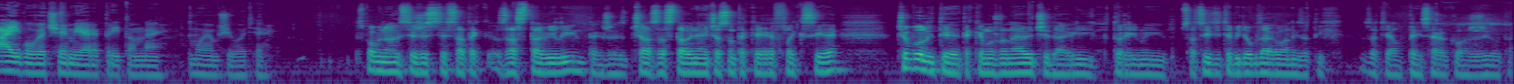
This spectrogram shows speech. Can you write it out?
aj vo väčšej miere prítomné v mojom živote. Spomínali ste, že ste sa tak zastavili, takže čas zastavenia je časom také reflexie. Čo boli tie také možno najväčšie dary, ktorými sa cítite byť obdarovaní za tých zatiaľ 50 rokov vášho života?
